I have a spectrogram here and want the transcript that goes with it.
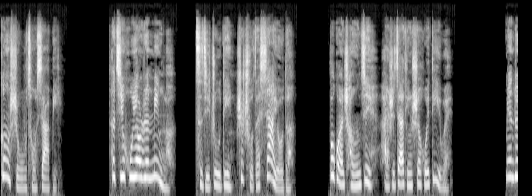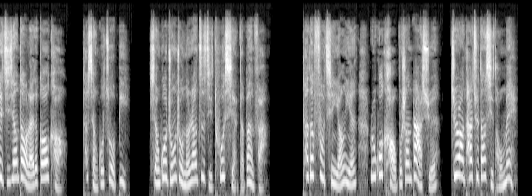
更是无从下笔。他几乎要认命了，自己注定是处在下游的，不管成绩还是家庭社会地位。面对即将到来的高考，他想过作弊，想过种种能让自己脱险的办法。他的父亲扬言，如果考不上大学，就让他去当洗头妹。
